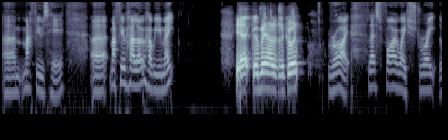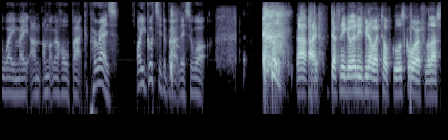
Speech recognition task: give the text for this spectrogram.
Um, Matthew's here. Uh, Matthew, hello. How are you, mate? Yeah, good man. How's it going? Right, let's fire away straight the way, mate. I'm, I'm not going to hold back. Perez, are you gutted about this or what? uh, definitely good. He's been our top goal scorer for the last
